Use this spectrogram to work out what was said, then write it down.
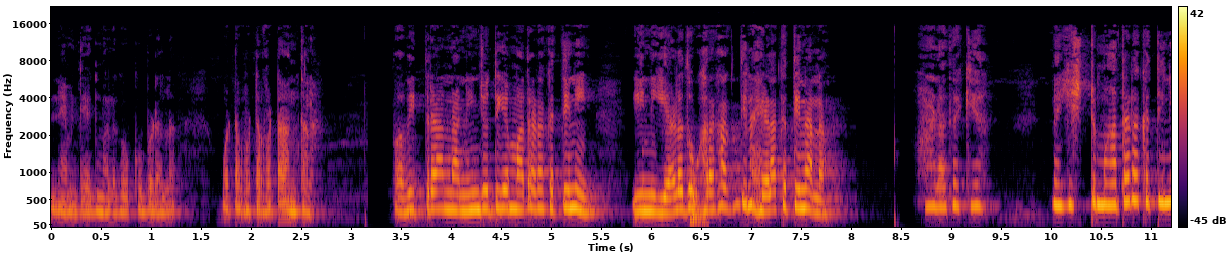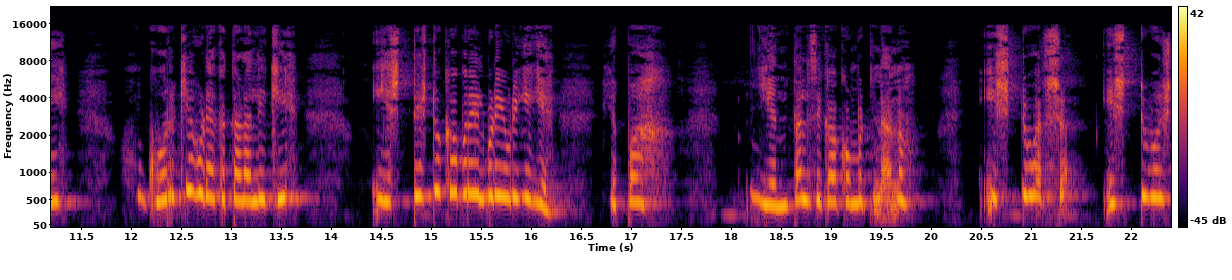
ನೆಮ್ಮದಿಯಾಗಿ ಮಲಗೋಕ್ಕೂ ಬಿಡಲ್ಲ. ಒಟ ಒಟ ಒಟ ಅಂತಾಳೆ. ಪವಿತ್ರ, ನಾನು ನಿನ್ನ ಜೊತೆಗೆ ಮಾತಾಡಕತ್ತೀನಿ. ಇನ್ನು ಎಳೆದು ಹೊರಗೆ ಹಾಕ್ತೀನಿ ಹೇಳಕತ್ತೀನಿ ನಾನು. ಹಾಳಾದಕ್ಕೆ? ನಾ ಇಷ್ಟು ಮಾತಾಡಕತ್ತೀನಿ. ಗೊರಕೆ ಹೊಡ್ಯಾಕತ್ತಾಳಲ್ಲಿಕ್ಕಿ ಎಷ್ಟೆಷ್ಟು ಖಬರ ಇಲ್ಬಿಡಿ ಹುಡುಗಿಗೆ. ಯಪ್ಪ, ಎಂತಲ್ಲಿ ಸಿಕ್ಕಾಕೊಂಡ್ಬಿಟ್ಟು ನಾನು. ಇಷ್ಟು ವರ್ಷ ಇಷ್ಟು ವರ್ಷ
